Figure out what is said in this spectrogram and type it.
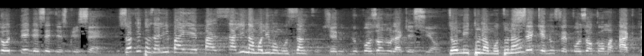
dotés de cet Esprit Saint, mosantu. Je- nous posons-nous la question. Ce que nous faisons comme acte,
